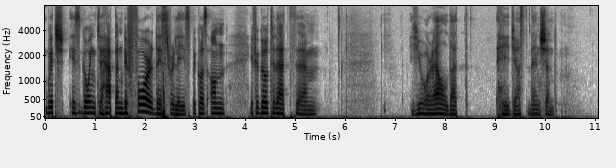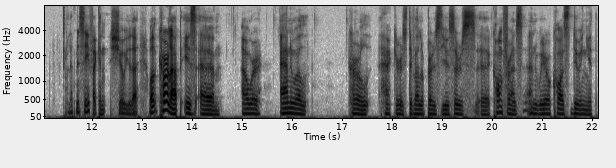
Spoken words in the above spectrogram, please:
which is going to happen before this release, because on if you go to that um, URL that he just mentioned, let me see if I can show you that. Well, curl up is um, our annual curl hackers, developers, users uh, conference, and we're of course doing it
